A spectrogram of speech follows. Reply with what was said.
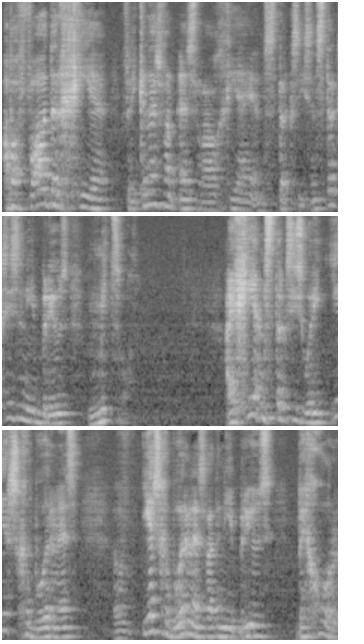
Abba Vader gee vir die kinders van Israel gee hy instruksies. Instruksies in Hebreëus mitzvot. Hy gee instruksies oor die eersgeborenes, eersgeborenes wat in Hebreëus begor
